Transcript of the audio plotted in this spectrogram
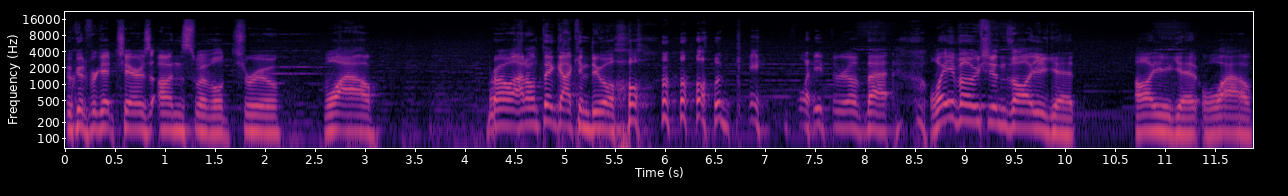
Who could forget chairs unswiveled? True. Wow. Bro, I don't think I can do a whole, whole game playthrough of that. Wave Ocean's all you get. All you get. Wow.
